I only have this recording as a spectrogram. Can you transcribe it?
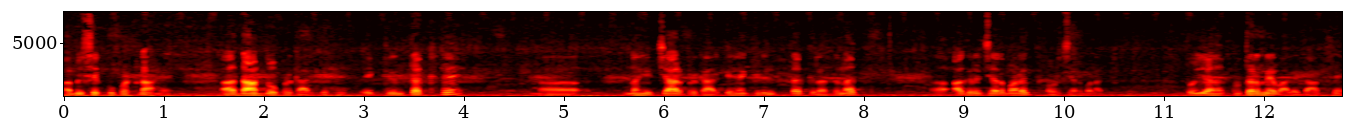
अब इसे कुपटना है। दांत दो प्रकार के हैं। एक कृंतक है नहीं, चार प्रकार के हैं। कृंतक रदनक अग्र चरबणक और चरबणक तो यह कुतरने वाले दांत से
